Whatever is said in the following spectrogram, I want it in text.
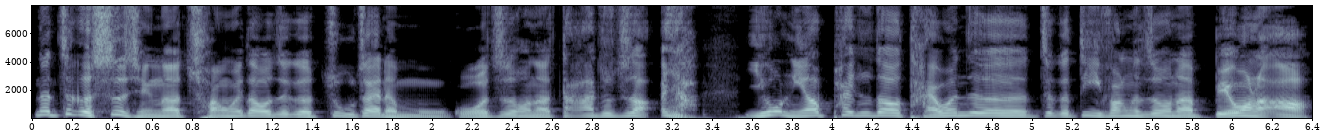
那这个事情呢，传回到这个驻在的母国之后呢，大家就知道，哎呀，以后你要派驻到台湾这个这个地方了之后呢，别忘了啊。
